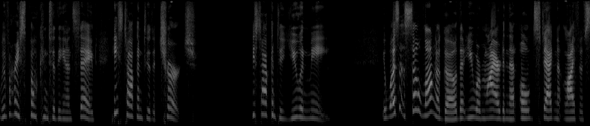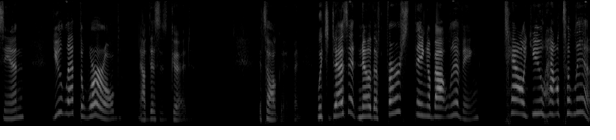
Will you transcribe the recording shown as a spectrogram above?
We've already spoken to the unsaved. He's talking to the church. He's talking to you and me. It wasn't so long ago that you were mired in that old stagnant life of sin. You let the world, now this is good. It's all good, but which doesn't know the first thing about living, tell you how to live.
